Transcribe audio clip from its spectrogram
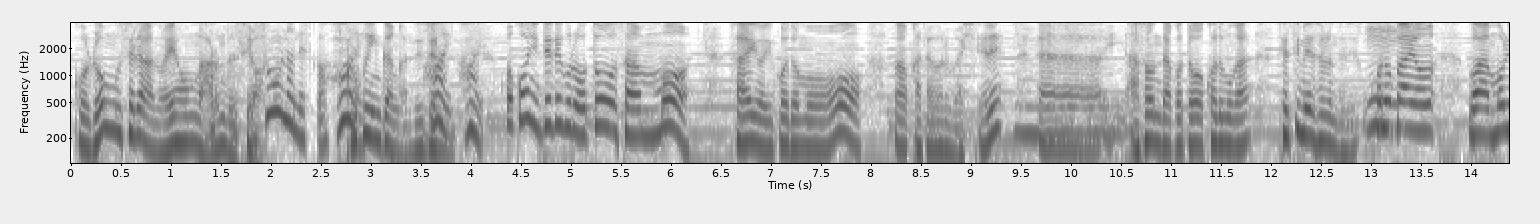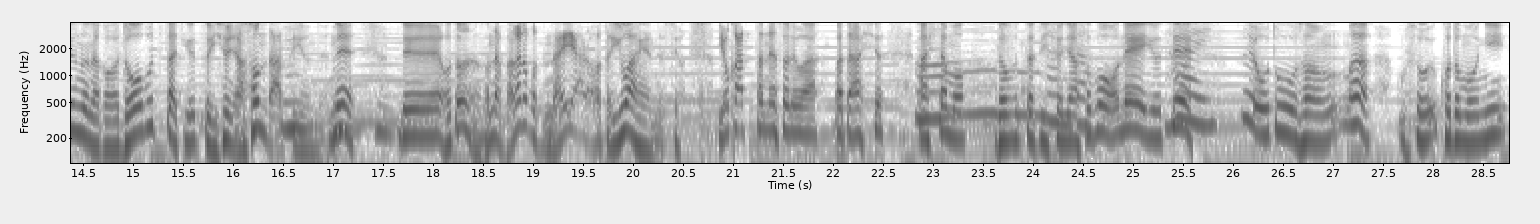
こうロングセラーの絵本があるんですよ。そうなんですか。はい。福音館から出てる。はいはい。ここに出てくるお父さんも最後に子供をまあ肩車してね、うん。えー遊んだことを子供が説明するんですよ。ええ。この場合は森の中は動物たちと一緒に遊んだって言うんですね。でお父さんそんなバカなことないやろと言わへんですよ。よかったねそれは。また明日明日も動物たちと一緒に遊ぼうね言って、はいでお父さんがそう子供に、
